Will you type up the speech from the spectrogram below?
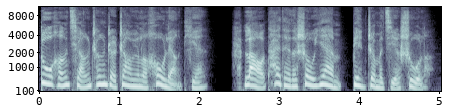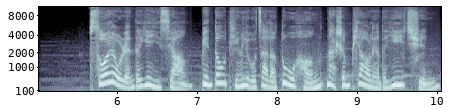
杜恒强撑着照应了后两天，老太太的寿宴便这么结束了。所有人的印象便都停留在了杜恒那身漂亮的衣裙，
